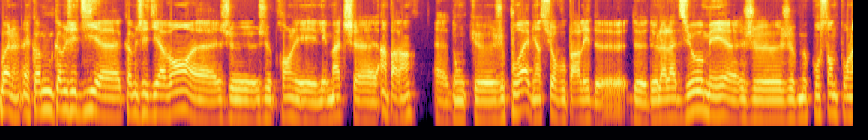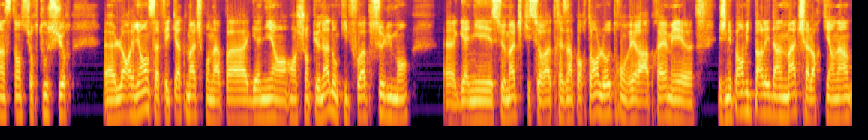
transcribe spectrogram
Bueno, comme, comme j'ai dit, euh, dit avant, euh, je, je, prends les, les matchs euh, un par un. Euh, donc, euh, je pourrais bien sûr vous parler de, de, de la Lazio, mais euh, je, je, me concentre pour l'instant surtout sur Lorient. Ça fait quatre matchs qu'on n'a pas gagné en, en, championnat, donc il faut absolument gagner ce match qui sera très important. L'autre, on verra après, mais euh, je n'ai pas envie de parler d'un match alors qu'il y en a un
